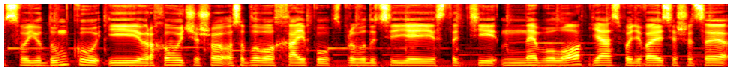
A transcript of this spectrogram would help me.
свою думку, і враховуючи, що особливо хайпу з приводу цієї статті не було. Я сподіваюся, що це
